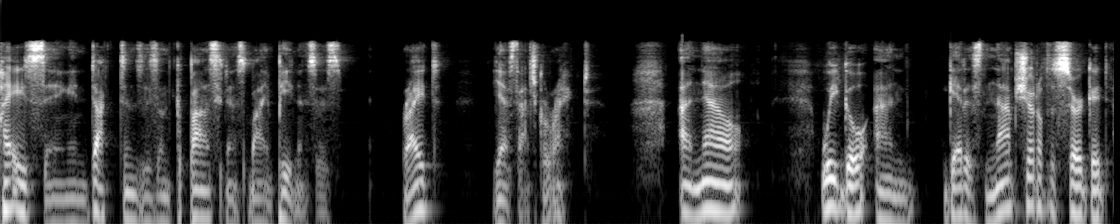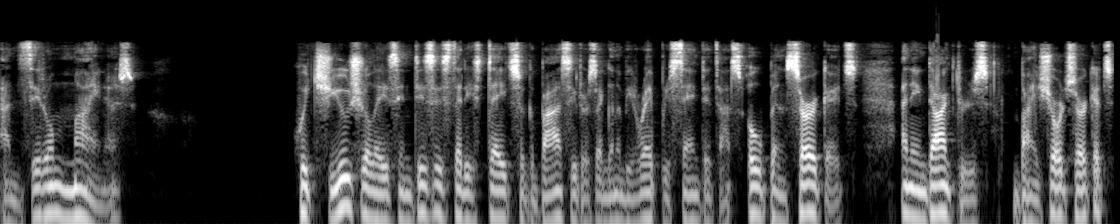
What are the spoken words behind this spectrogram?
replacing inductances and capacitance by impedances, right? Yes, that's correct. And now we go and get a snapshot of the circuit at 0 minus, which usually is in this steady state, so capacitors are going to be represented as open circuits and inductors by short circuits,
